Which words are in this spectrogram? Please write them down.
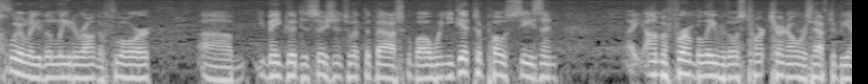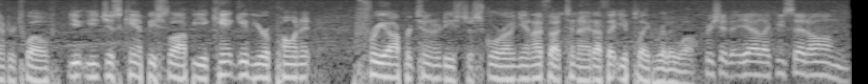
clearly the leader on the floor. Um, you made good decisions with the basketball. When you get to postseason, I, I'm a firm believer those tur- turnovers have to be under 12. You, you just can't be sloppy. You can't give your opponent free opportunities to score on you. And I thought tonight, I thought you played really well. Appreciate that. Yeah, like you said, um,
